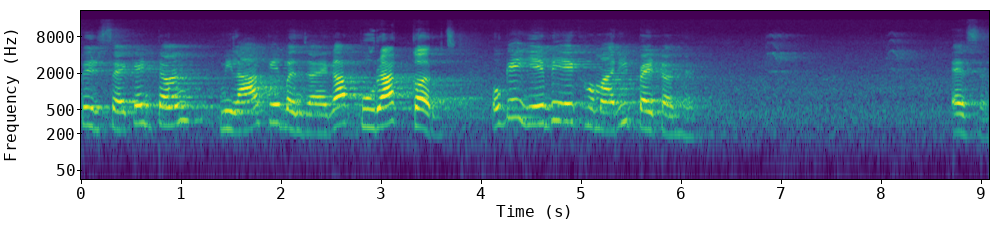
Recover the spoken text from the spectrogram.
फिर सेकेंड टर्न मिला के बन जाएगा पूरा कर्व ओके ये भी एक हमारी पैटर्न है। ऐसे।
